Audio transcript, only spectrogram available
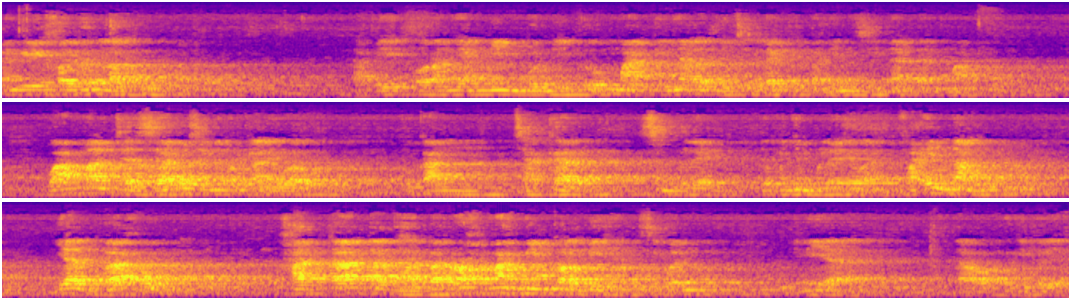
kan khairun lagu tapi orang yang nimbun itu matinya lebih jelek dibanding zina dan mabuk wa amal jazaru sing berkali wau bukan jagal sembelih itu menyembelih hewan fa innahu yalbahu hatta tadhabar rahmah min qalbi meskipun ini ya tahu begitu ya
